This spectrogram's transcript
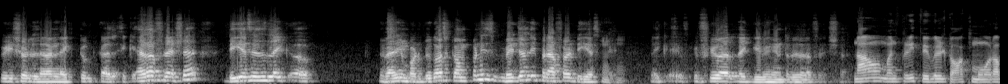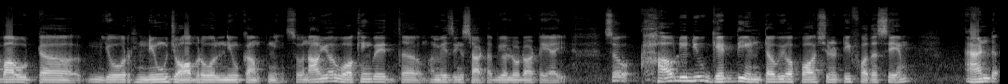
We should learn like to uh, like as a fresher, DSA is like very important because companies majorly prefer DSA. Mhm. Like if, if you are like giving interview as a fresher. Now, Manpreet, we will talk more about uh, your new job role, new company. So now you are working with uh, amazing startup Yellow.ai. So how did you get the interview opportunity for the same? And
